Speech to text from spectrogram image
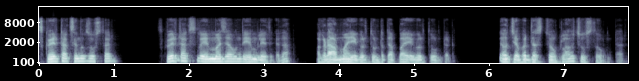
స్క్వేర్ టాక్స్ ఎందుకు చూస్తారు? స్క్వేర్ టాక్స్‌లో ఏం మజా ఉంది? ఏం లేదు కదా! అక్కడ అమ్మాయి ఎగురుతుంటది. అబ్బాయి ఎగురుతూ ఉంటాడు. జబర్దస్త్ జోక్‌లాగా చూస్తూ ఉంటారు.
